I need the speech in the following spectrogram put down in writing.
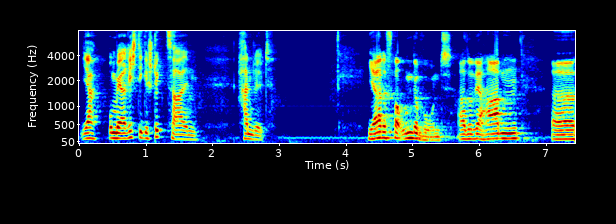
ja um ja richtige Stückzahlen handelt. Ja, das war ungewohnt. Also wir haben Äh,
